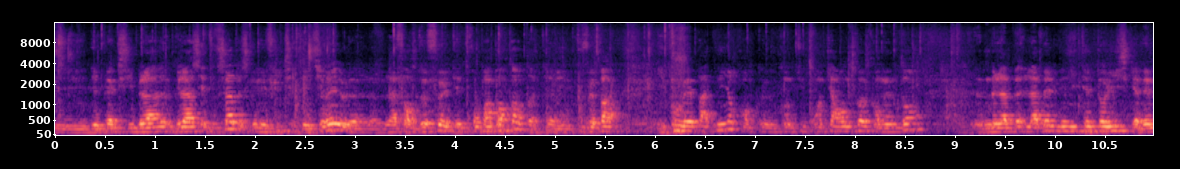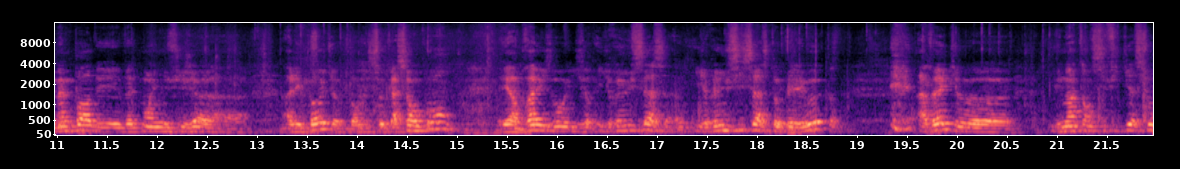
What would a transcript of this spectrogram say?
des, des plexiglas et tout ça, parce que les flics s'étaient tirés, la, force de feu était trop importante. Ils ne pouvaient, pas, pouvaient pas tenir quand, tu prends 40 coques en même temps la, belle unité de police qui n'avait même pas des vêtements inifigés à, l'époque, ils se cassaient en courant. Et après, ils, ont, ils, réussissaient, à, stopper les meutes avec euh, une intensification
